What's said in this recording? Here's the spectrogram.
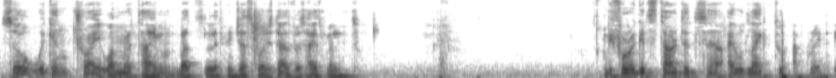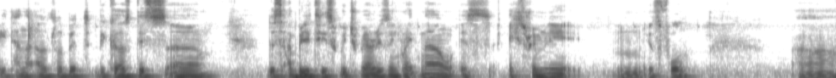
so we can try one more time, but let me just watch the advertisement. Before we get started, uh, I would like to upgrade Aethana a little bit because this uh, this abilities which we are using right now is extremely um, useful. Uh,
